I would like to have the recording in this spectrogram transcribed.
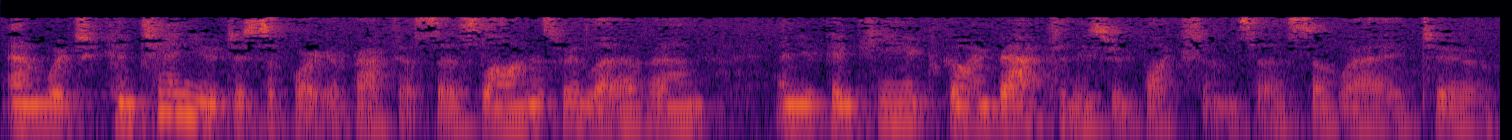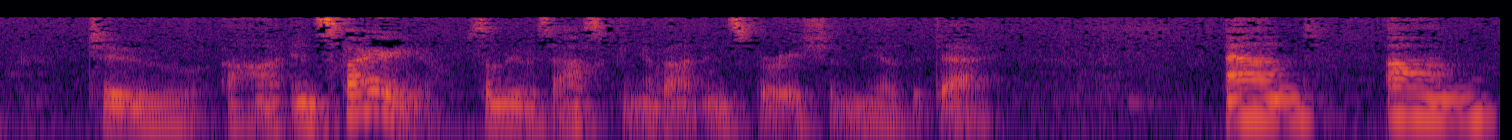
and which continue to support your practice as long as we live and, and you can keep going back to these reflections as a way to to uh, inspire you. Somebody was asking about inspiration the other day. And um,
